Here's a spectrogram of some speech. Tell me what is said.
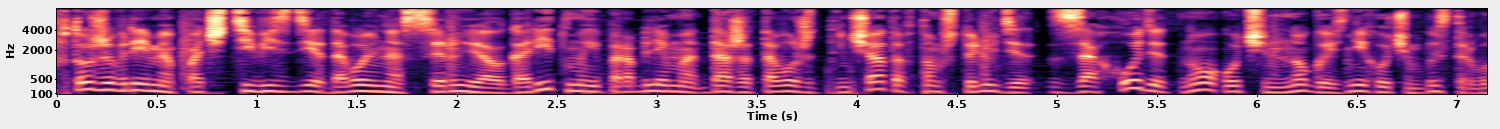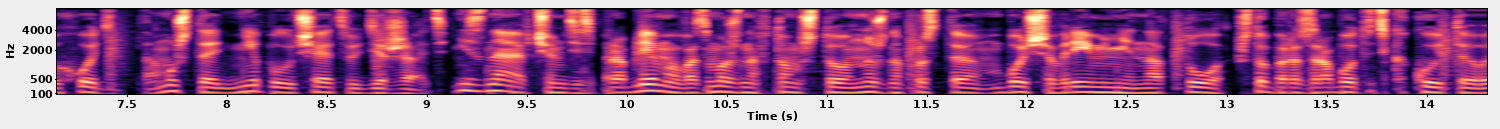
В то же время почти везде довольно сырые алгоритмы, и проблема даже того же Тенчата в том, что люди заходят, но очень много из них очень быстро выходит, потому что не получается удержать. Не знаю, в чем здесь проблема, возможно в том, что нужно просто больше времени на то, чтобы разработать какую-то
